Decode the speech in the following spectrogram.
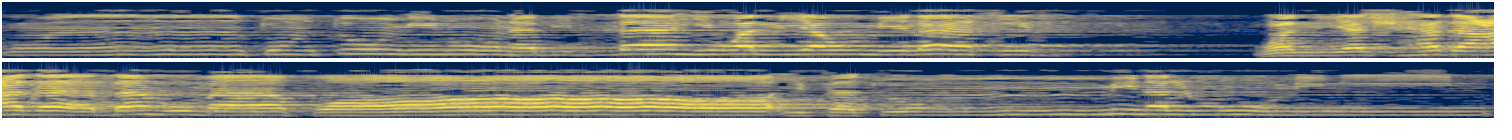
كنتم تؤمنون بالله واليوم الآخر وليشهد عذابهما طائفة من المؤمنين.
